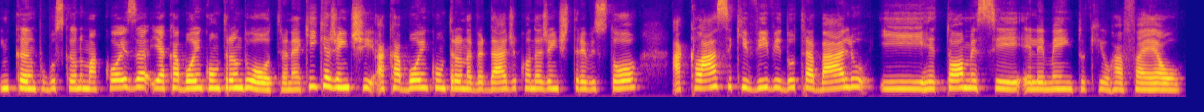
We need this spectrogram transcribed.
em campo buscando uma coisa e acabou encontrando outra, né? O que, que a gente acabou encontrando, na verdade, quando a gente entrevistou a classe que vive do trabalho e retoma esse elemento que o Rafael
